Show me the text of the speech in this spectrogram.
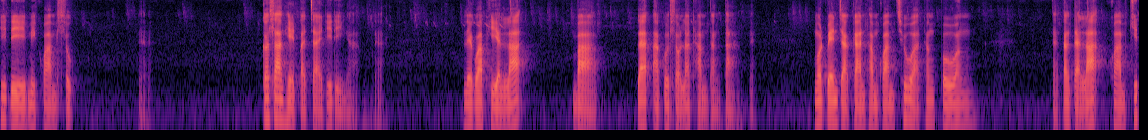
ที่ดีมีความสุขก็สร้างเหตุปัจจัยที่ดีงามนะเรียกว่าเพียรละบาป และอกุศลธรรมต่างๆงดเว้นจากการทำความชั่วทั้งปวงนะตั้งแต่ละความคิด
